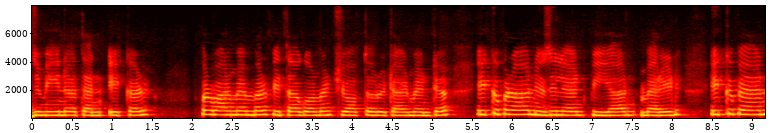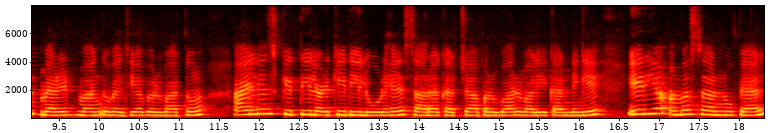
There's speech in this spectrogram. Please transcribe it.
ਜ਼ਮੀਨ 3 ਏਕੜ ਪਰਿਵਾਰ ਮੈਂਬਰ ਪਿਤਾ ਗਵਰਨਮੈਂਟ ਜੌਬ ਤੋਂ ਰਿਟਾਇਰਮੈਂਟ ਇੱਕ ਭਰਾ ਨਿਊਜ਼ੀਲੈਂਡ ਪੀਆਰ ਮੈਰਿਡ ਇੱਕ ਭੈਣ ਮੈਰਿਡ ਮੰਗ ਵਧੀਆ ਪਰਿਵਾਰ ਤੋਂ, ਆਈਲੈਂਡਸ ਕੀਤੀ ਲੜਕੀ ਦੀ ਲੋੜ ਹੈ, ਸਾਰਾ ਖਰਚਾ ਪਰਿਵਾਰ ਵਾਲੇ ਕਰਨਗੇ। ਏਰੀਆ ਅੰਮ੍ਰਿਤਸਰ ਨੂੰ ਪਹਿਲ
